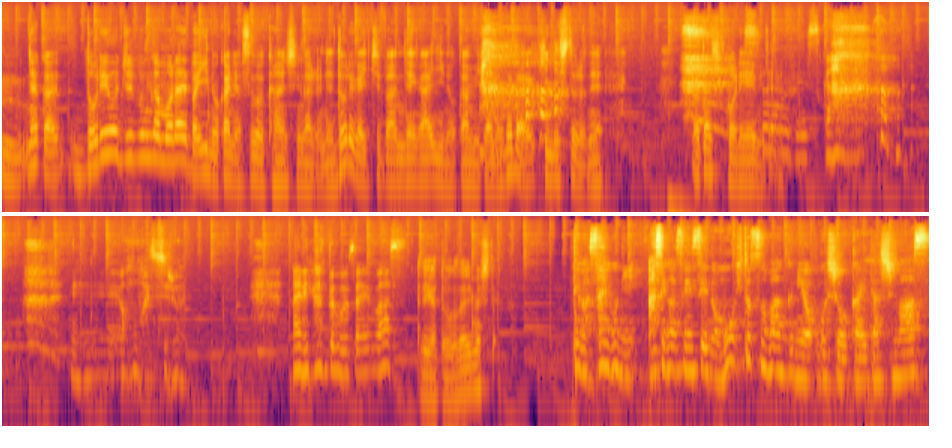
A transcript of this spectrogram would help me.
うん、なんかどれを自分がもらえばいいのかにはすごい関心があるよねどれが一番値がいいのかみたいなことは気にしとるね私これみたいなそうですか。えー、面白い。ありがとうございます。ありがとうございましたでは最後に長谷川先生のもう一つの番組をご紹介いたします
